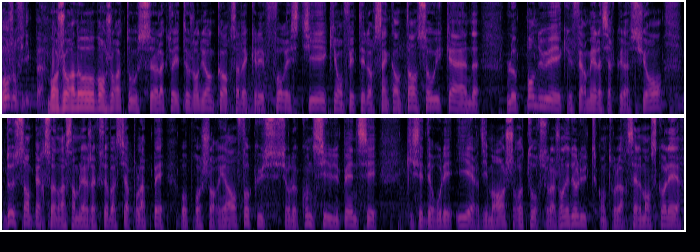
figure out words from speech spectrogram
Bonjour Philippe. Bonjour Arnaud, bonjour à tous. L'actualité aujourd'hui en Corse avec les forestiers qui ont fêté leurs 50 ans ce week-end. Le pendué qui est fermé à la circulation. 200 personnes rassemblées à Ajaccio-Bastia pour la paix au Proche-Orient. Focus sur le concile du PNC qui s'est déroulé hier dimanche. Retour sur la journée de lutte contre le harcèlement scolaire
